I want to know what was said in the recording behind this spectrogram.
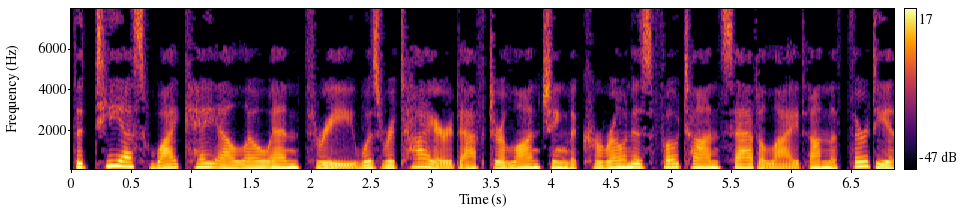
The TSYKLON-3 was retired after launching the Coronas Photon satellite on 30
